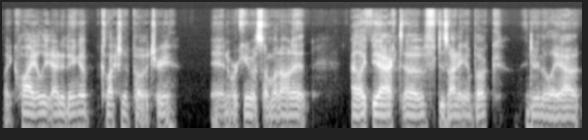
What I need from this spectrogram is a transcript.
like quietly editing a collection of poetry and working with someone on it. I like the act of designing a book and doing the layout.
